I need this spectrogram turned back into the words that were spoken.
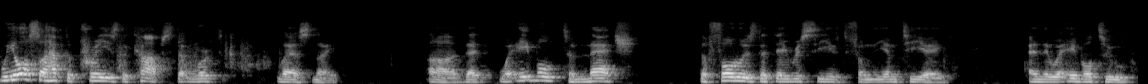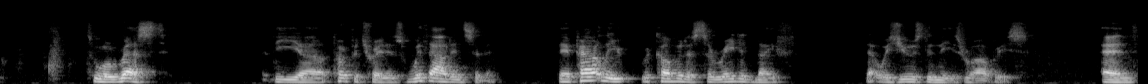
we also have to praise the cops that worked last night uh, that were able to match the photos that they received from the MTA, and they were able to to arrest the uh, perpetrators without incident. They apparently recovered a serrated knife that was used in these robberies, and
